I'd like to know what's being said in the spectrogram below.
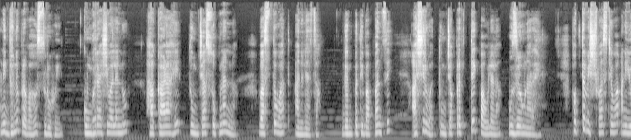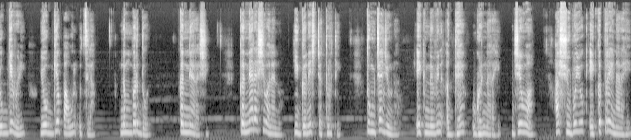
आणि धनप्रवाह सुरू होईल. कुंभ राशीवाल्यांनो हा काळ आहे तुमच्या स्वप्नांना वास्तवात आणण्याचा. गणपती बाप्पांचे आशीर्वाद तुमच्या प्रत्येक पावलाला उजळवणार आहे. फक्त विश्वास ठेवा आणि योग्य वेळी योग्य पाऊल उचला. नंबर दोन कन्या राशी. कन्या राशीवाल्यांनो ही गणेश चतुर्थी तुमच्या जीवनात एक नवीन अध्याय उघडणार आहे. जेव्हा हा शुभयोग एकत्र येणार आहे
